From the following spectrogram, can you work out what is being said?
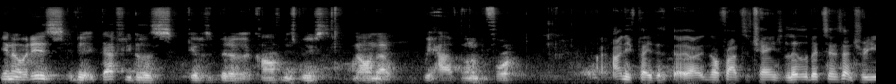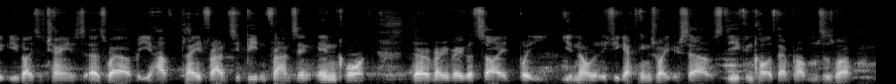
you know, it is, it definitely does give us a bit of a confidence boost knowing that we have done it before. And you've played, uh, I know France has changed a little bit since then. Sure, you, you, guys have changed as well, but you have played France, you've beaten France in, in Cork. They're a very, very good side, but you know that if you get things right yourselves, you can cause them problems as well.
